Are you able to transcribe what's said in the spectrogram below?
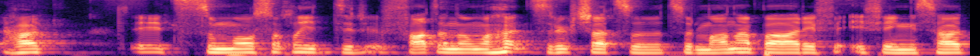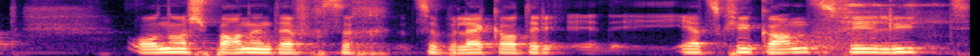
halt jetzt zum auch so ein bisschen der Faden nochmal zurückzuschlagen zu, zur Mana-Bar, ich, ich finde es halt auch noch spannend, einfach sich zu überlegen, oder ich, ich habe das Gefühl, ganz viele Leute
